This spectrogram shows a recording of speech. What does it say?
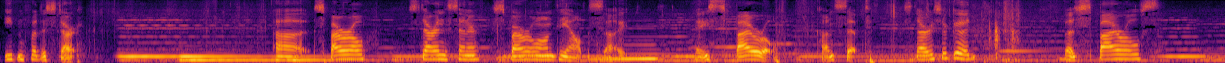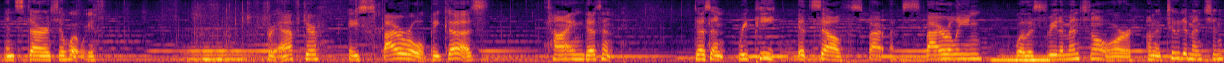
even for the star. Uh, spiral, star in the center, spiral on the outside. A spiral concept. Stars are good, but spirals and stars are what we we're after a spiral because time doesn't doesn't repeat itself. Spir spiraling, whether it's three dimensional or on a two dimension,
